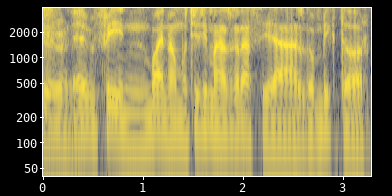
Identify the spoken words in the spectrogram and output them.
en fin, bueno, muchísimas gracias, don Víctor.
